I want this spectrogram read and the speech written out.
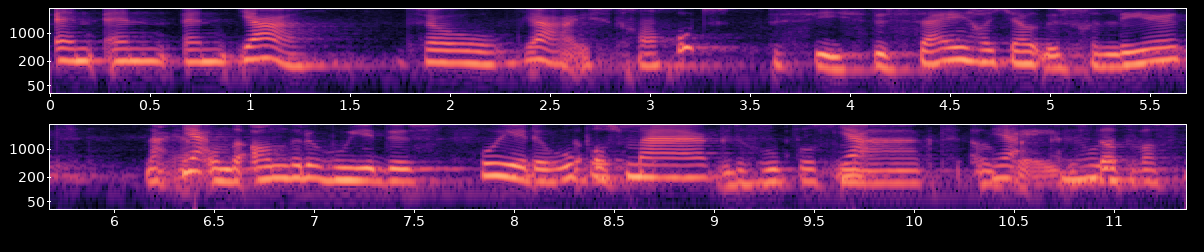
En, en, en ja, zo ja, is het gewoon goed. Precies. Dus zij had jou dus geleerd, nou ja, Ja. onder andere hoe je dus Hoe je de hoepels de maakt. De hoepels Ja. maakt. Oké, dus dat, dat- was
